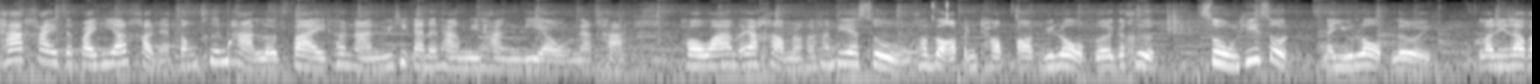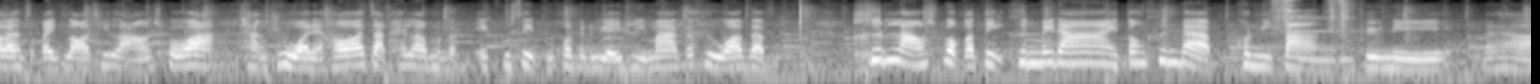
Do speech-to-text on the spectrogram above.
ถ้าใครจะไปที่ยอดเขาเนี่ยต้องขึ้นผ่านรถไฟ เท่านั้นวิธีการเดินทางมีทางเดียวนะคะ เพราะว่ายอดเขามันค่อนข้างที่จะสูง เขาบอกว่าเป็นท็อปออฟยุโรปเลยก็คือสูงที่สุดในยุโรปเลยตอนนี้เรากำลังจะไปรอที่ลาวน์เพราะว่าทางทัวร์เนี่ยเขาก็จัดให้เรามาแบบเอ็กซ์คลูซีฟทุกคนเป็น VIP มากก็คือว่าแบบขึ้นลาวน์ปกติขึ้นไม่ได้ ต้องขึ้นแบบคนมีตังค์ฟิลนี้นะคะ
